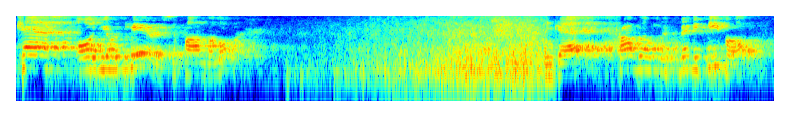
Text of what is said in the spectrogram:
cast all your cares upon the Lord? Okay? Problem with many people,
